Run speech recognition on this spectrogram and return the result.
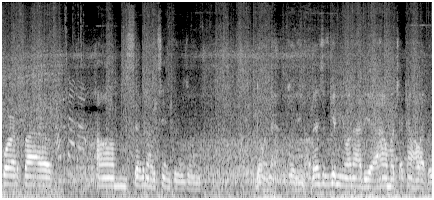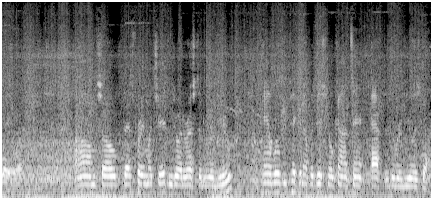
four out of five, um, seven out of ten feels on doing that. So, you know, that's just giving you an idea how much I kind of like the way it works. Um, so that's pretty much it. Enjoy the rest of the review. And we'll be picking up additional content after the review is done.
